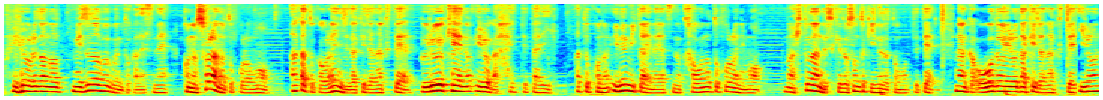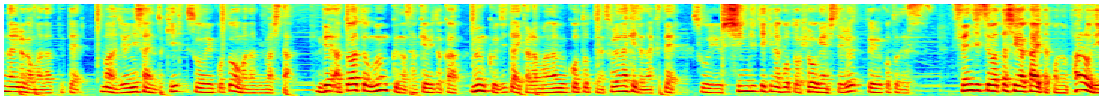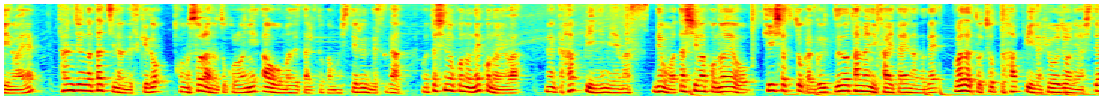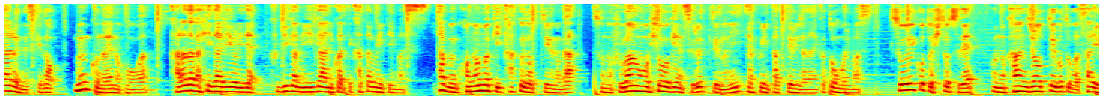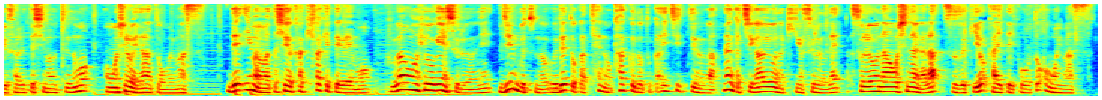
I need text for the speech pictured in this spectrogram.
フィヨルドの水の部分とかですね、この空のところも赤とかオレンジだけじゃなくて、ブルー系の色が入ってたり、あとこの犬みたいなやつの顔のところにも、まあ人なんですけど、その時犬だと思ってて、なんか黄土色だけじゃなくて、いろんな色が混ざってて、まあ12歳の時、そういうことを学びました。で、後々ムンクの叫びとか、ムンク自体から学ぶことっていうのはそれだけじゃなくて、そういう心理的なことを表現してるということです。先日私が描いたこのパロディの絵、単純なタッチなんですけど、この空のところに青を混ぜたりとかもしてるんですが、私のこの猫の絵はなんかハッピーに見えます。でも私はこの絵を T シャツとかグッズのために描いた絵なので、わざとちょっとハッピーな表情にはしてあるんですけど、ムンコの絵の方は体が左寄りで首が右側にこうやって傾いています。多分この向き角度っていうのがその不安を表現するっていうのに役に立ってるんじゃないかと思います。そういうこと一つで、この感情ということが左右されてしまうっていうのも面白いなと思います。で、今私が書きかけてる絵も不安を表現するのに人物の腕とか手の角度とか位置っていうのがなんか違うような気がするので、それを直しながら続きを書いていこうと思います。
